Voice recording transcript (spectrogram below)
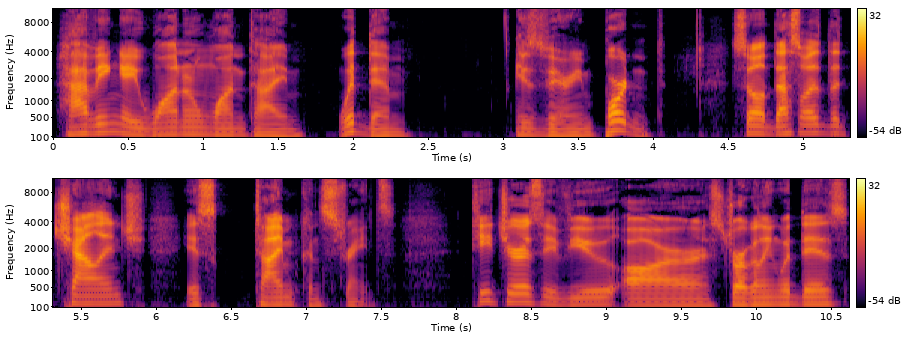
having a one-on-one time with them is very important. So that's why the challenge is time constraints. Teachers, if you are struggling with this,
